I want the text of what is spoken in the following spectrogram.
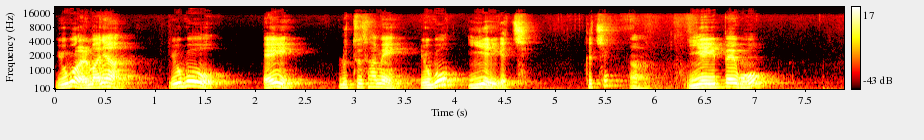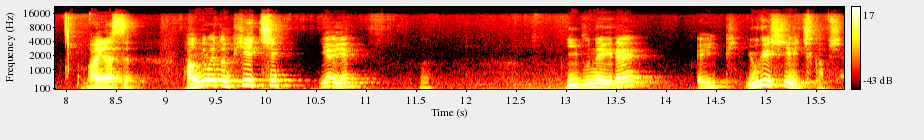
요거 얼마냐? 요거 A 루트 3a 요거 2a겠지 그치? 어 2a 빼고 마이너스 방금 했던 ph? 예예. 어. 2분의 1의 ap. 요게 ch 값이야.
